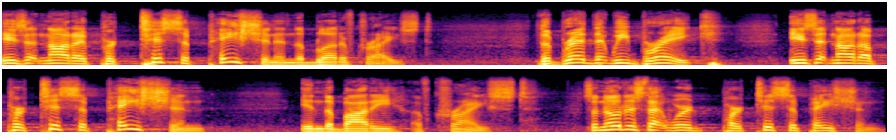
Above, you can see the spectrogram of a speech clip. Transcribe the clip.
Is it not a participation in the blood of Christ? The bread that we break, is it not a participation in the body of Christ? So notice that word participation.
